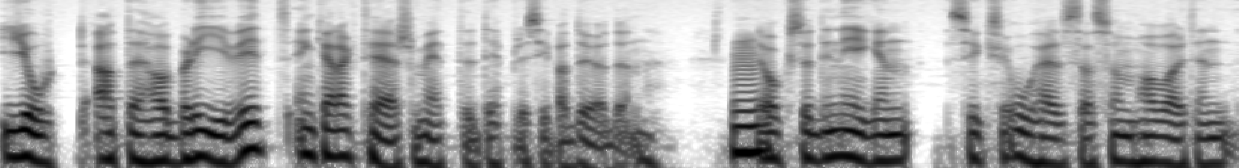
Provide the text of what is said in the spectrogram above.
gjort att det har blivit en karaktär som heter depressiva döden. Mm. Det är också din egen psykiska ohälsa som har varit en,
